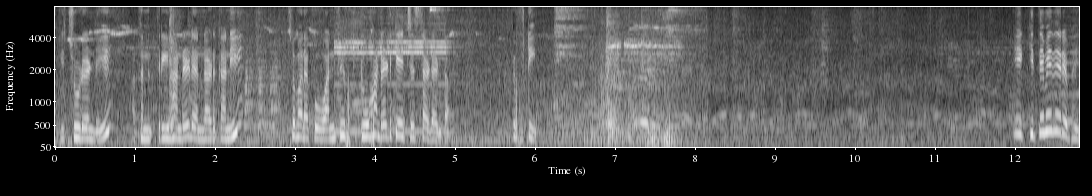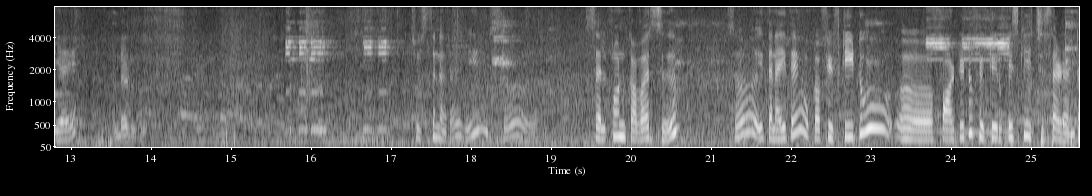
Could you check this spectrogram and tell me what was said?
ఇది చూడండి అతను త్రీ హండ్రెడ్ అన్నాడు కానీ సో మనకు వన్ ఫిఫ్టీ టూ హండ్రెడ్కే ఇచ్చేస్తాడంట ఫిఫ్టీ ये कितने में दे रहे भैया ये हंड्रेड रुपीज़ చూస్తున్నారా ఇది so cell phone covers so ఇతనైతే ఒక fifty to forty to fifty రూపీస్కి ఇచ్చేస్తాడంట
